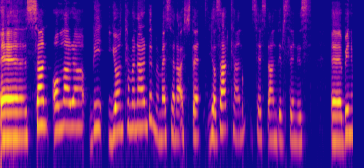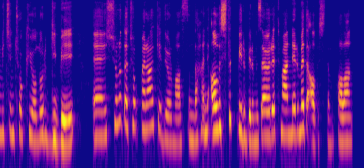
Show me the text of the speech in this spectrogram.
Ee, sen onlara bir yöntem önerdin mi? Mesela işte yazarken seslendirseniz e, benim için çok iyi olur gibi. E, şunu da çok merak ediyorum aslında. Hani alıştık birbirimize, öğretmenlerime de alıştım falan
